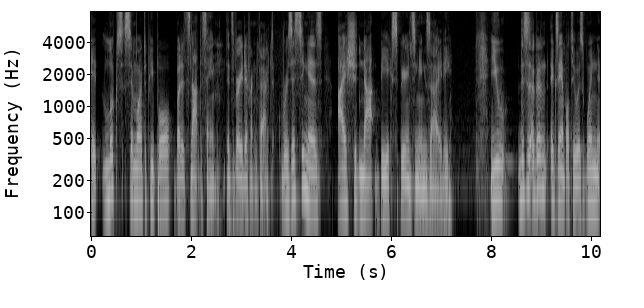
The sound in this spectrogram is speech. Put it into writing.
it looks similar to people, but it's not the same. It's very different, in fact. Resisting is, I should not be experiencing anxiety. You, this is a good example too, is when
